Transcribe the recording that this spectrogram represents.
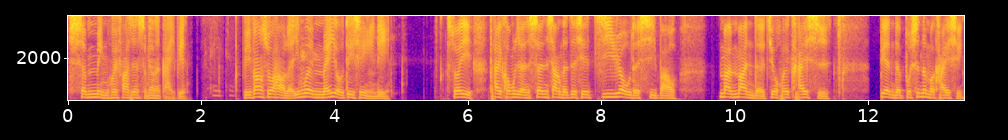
生命会发生什么样的改变？比方说好了，因为没有地心引力，所以太空人身上的这些肌肉的细胞，慢慢的就会开始变得不是那么开心，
